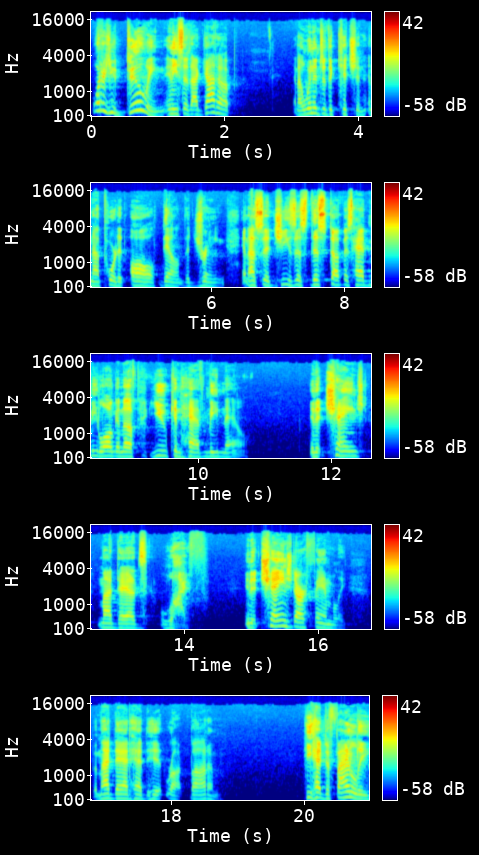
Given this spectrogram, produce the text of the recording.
What are you doing? And he said, I got up and I went into the kitchen and I poured it all down the drain. And I said, Jesus, this stuff has had me long enough. You can have me now. And it changed my dad's life. And it changed our family. But my dad had to hit rock bottom. He had to finally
